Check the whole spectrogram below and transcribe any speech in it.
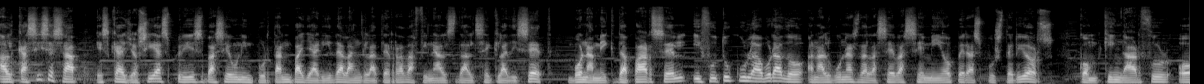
El que sí se sap és que Josias Priest va ser un important ballarí de l'Anglaterra de finals del segle XVII, bon amic de Parcel i futur col·laborador en algunes de les seves semiòperes posteriors, com King Arthur o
